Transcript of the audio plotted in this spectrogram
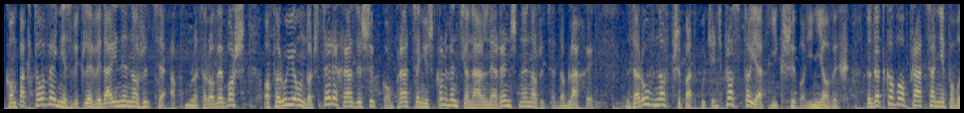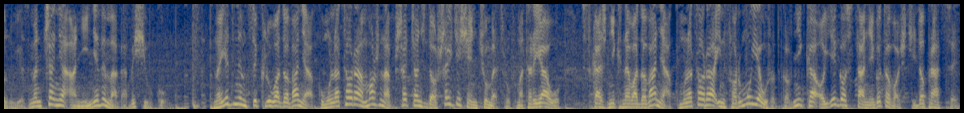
Kompaktowe i niezwykle wydajne nożyce akumulatorowe Bosch oferują do czterech razy szybką pracę niż konwencjonalne ręczne nożyce do blachy. Zarówno w przypadku cięć prosto, jak i krzywoliniowych. Dodatkowo praca nie powoduje zmęczenia ani nie wymaga wysiłku. Na jednym cyklu ładowania akumulatora można przeciąć do 60 metrów materiału. Wskaźnik naładowania akumulatora informuje użytkownika o jego stanie gotowości do pracy.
